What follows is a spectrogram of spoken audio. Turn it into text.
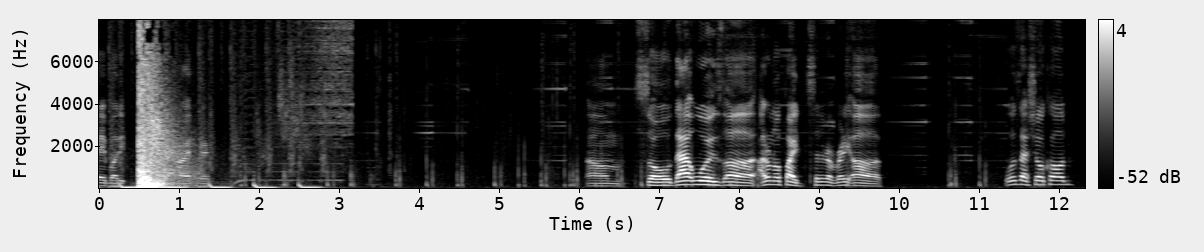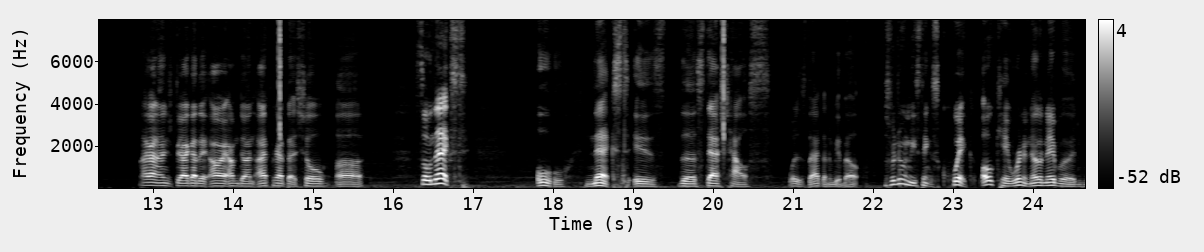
Hey, buddy. Alright, here. Um, so that was, uh, I don't know if I said it already. Uh, what was that show called? I got 103. I got it. All right, I'm done. I forgot that show. Uh, so next, oh, next is the stash house. What is that gonna be about? So we're doing these things quick. Okay, we're in another neighborhood.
